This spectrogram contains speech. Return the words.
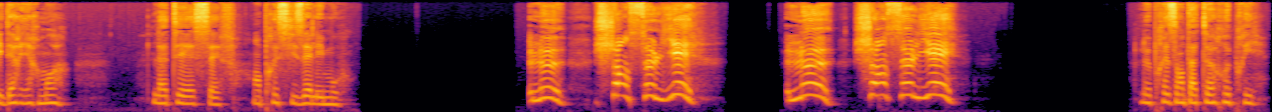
Et derrière moi, la TSF en précisait les mots. Le chancelier Le chancelier Le présentateur reprit.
